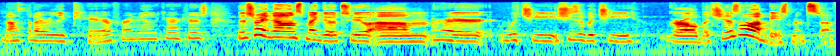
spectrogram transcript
Not that I really care for any other characters. This right now is my go-to. Um, her witchy. She's a witchy girl, but she does a lot of basement stuff.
